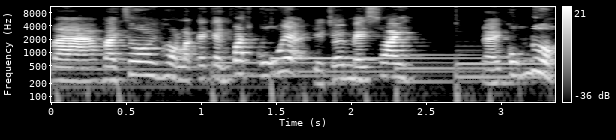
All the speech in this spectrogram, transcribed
và và chơi, hoặc là cái cánh quạt cũ ấy để cho em bé xoay. Đấy, cũng được.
